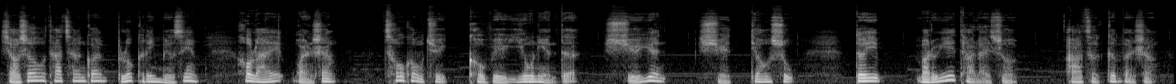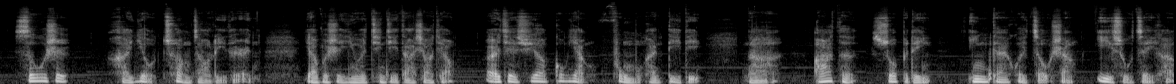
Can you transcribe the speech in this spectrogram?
小时候，他参观 Brooklyn Museum，后来晚上抽空去 Covil Union 的学院学雕塑。对于 Marietta 来说，阿德根本上似乎是很有创造力的人。要不是因为经济大萧条，而且需要供养父母和弟弟，那阿德说不定应该会走上艺术这一行。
